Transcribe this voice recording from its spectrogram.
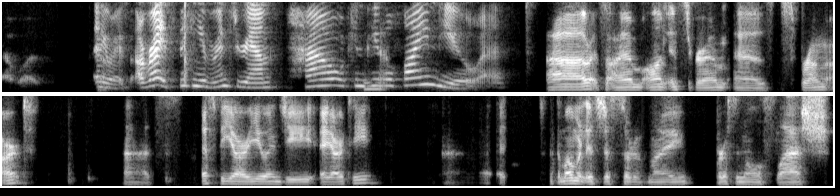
that was. Anyways, all right. Speaking of your Instagram, how can Yeah. people find you? uh, right, so I am on Instagram as Sprung Art. Uh, it's S P R U N G A R T. Uh, at, at the moment, it's just sort of my personal slash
